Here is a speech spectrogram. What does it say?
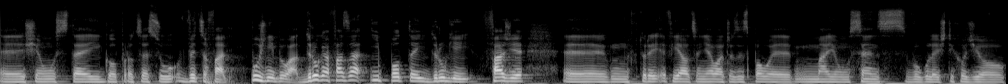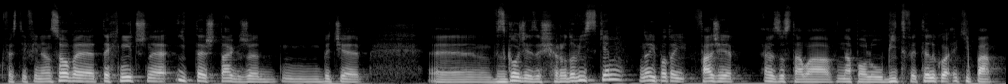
e, się z tego procesu wycofali. Później była druga faza i po tej drugiej fazie, w której FIA oceniała, czy zespoły mają sens w ogóle, jeśli chodzi o kwestie finansowe, techniczne i też tak, że bycie w zgodzie ze środowiskiem. No i po tej fazie została na polu bitwy tylko ekipa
